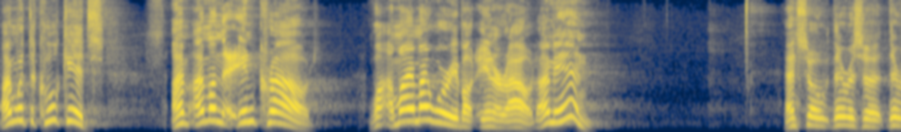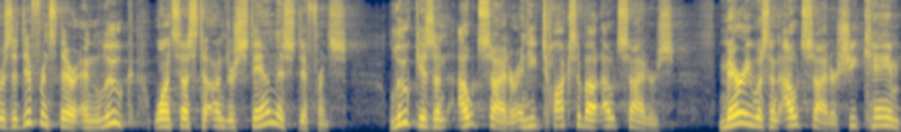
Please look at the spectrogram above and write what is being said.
I'm with the cool kids. I'm, I'm on the in crowd. Why, why am I worried about in or out? I'm in. And so there is, a, there is a difference there, and Luke wants us to understand this difference. Luke is an outsider, and he talks about outsiders. Mary was an outsider. She came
